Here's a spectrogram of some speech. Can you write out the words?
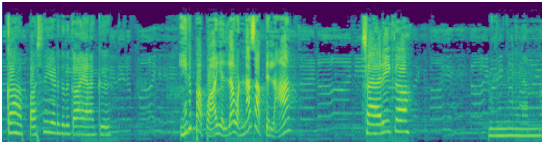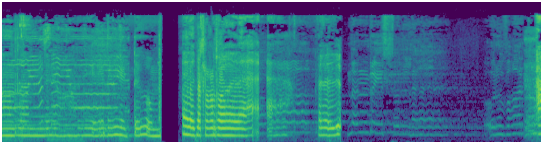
அக்கா பசி எடுக்குதுக்கா எனக்கு. இரு பாப்பா எல்லாம் ஒன்னா சாப்பிடலாம் சரிக்கா. எட்டு ஒன்பது ஆ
